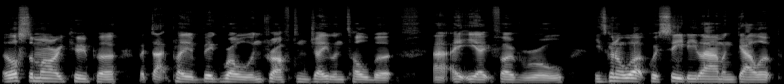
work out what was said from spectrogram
They lost Amari Cooper, but Dak played a big role in drafting Jalen Tolbert at 88th overall. He's going to work with CeeDee Lamb and Gallup.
